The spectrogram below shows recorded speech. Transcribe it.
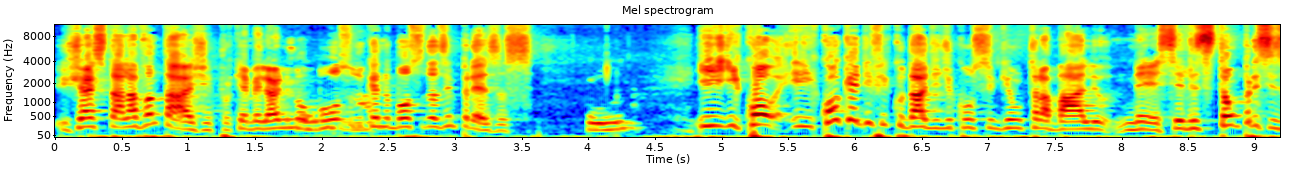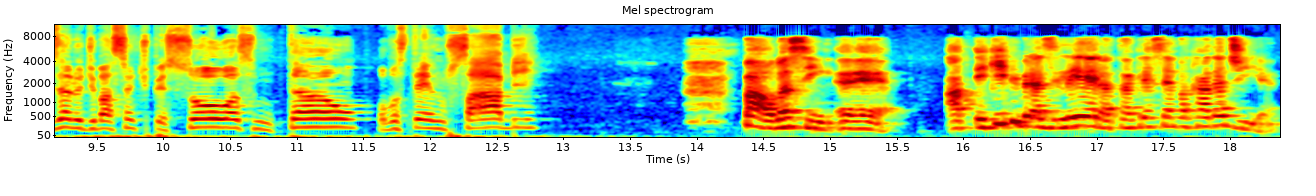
já está na vantagem, porque é melhor no meu bolso do que no bolso das empresas. Sim. E, e, qual, e qual que é a dificuldade de conseguir um trabalho nesse? Eles estão precisando de bastante pessoas, não estão? Ou você não sabe? Paulo, assim, é, a equipe brasileira está crescendo a cada dia,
